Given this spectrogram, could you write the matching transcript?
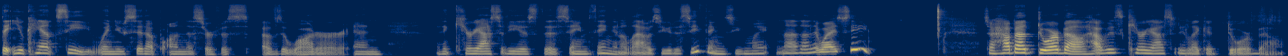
that you can't see when you sit up on the surface of the water. And I think curiosity is the same thing and allows you to see things you might not otherwise see. So, how about doorbell? How is curiosity like a doorbell?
